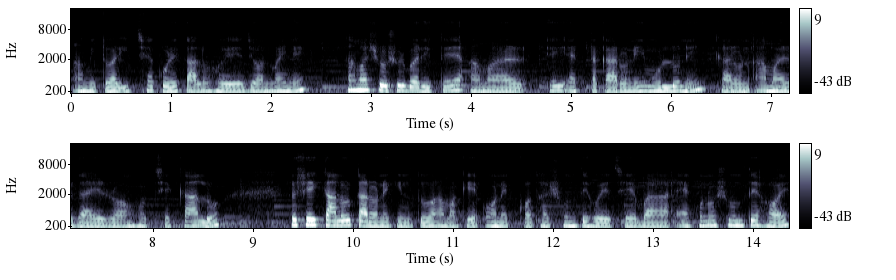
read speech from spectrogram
আমি তো আর ইচ্ছা করে কালো হয়ে জন্মাই নেই। আমার শ্বশুর বাড়িতে আমার এই একটা কারণেই মূল্য নেই, কারণ আমার গায়ের রং হচ্ছে কালো। তো সেই কালোর কারণে কিন্তু আমাকে অনেক কথা শুনতে হয়েছে বা এখনও শুনতে হয়।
